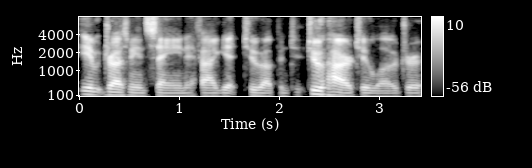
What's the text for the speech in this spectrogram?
it drives me insane if I get too up and too, too high or too low, Drew.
